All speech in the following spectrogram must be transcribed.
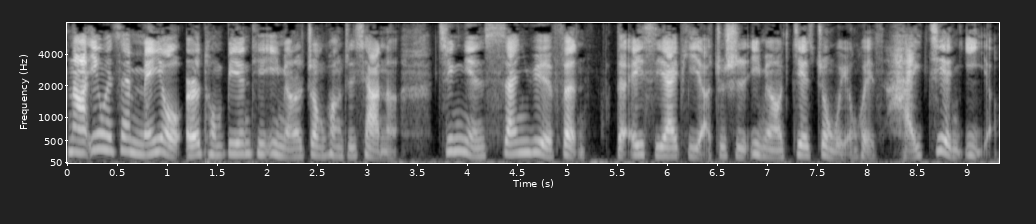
那因为在没有儿童 BNT 疫苗的状况之下呢，今年三月份的 ACIP 啊，就是疫苗接种委员会还建议啊。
